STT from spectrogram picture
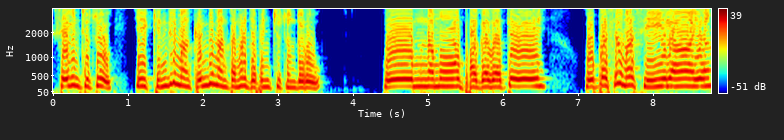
సేవించుచు ఈ కింది క్రింది మంత్రమును జపించుచుందురు. ఓం నమో భగవతే ఉపశమశీలాయ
